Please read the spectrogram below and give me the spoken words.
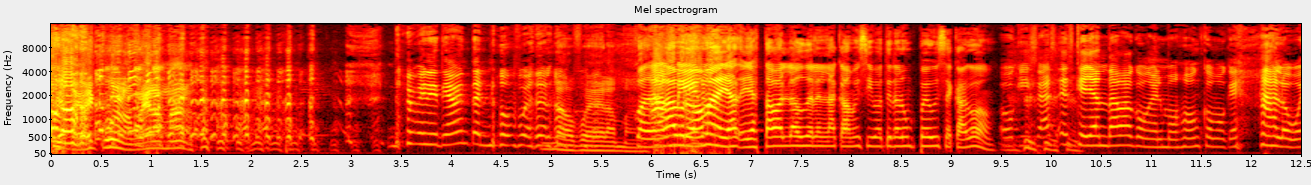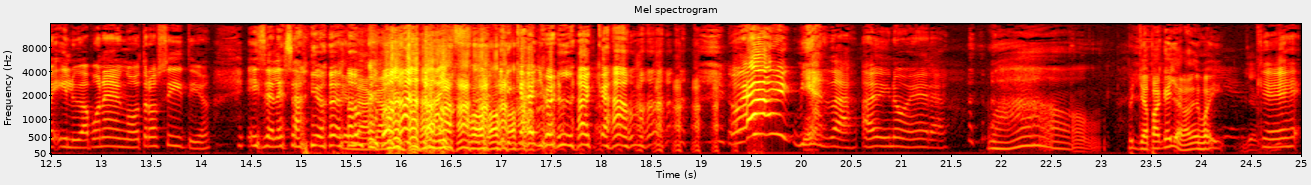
culo. el culo, no fue de las manos. Definitivamente no fue de No los- fue de las manos. ¿Cuál era A la menos- broma? Ella, ella estaba al lado de él en la cama y se iba a tirar un peo y se cagó. O quizás es que ella andaba con el mojón como que "Ah, lo voy- y lo iba a poner en otro sitio y se le salió de la Ay, y cayó en la cama. ¡Ay, mierda! Ahí no era. Wow. Pues ya para que ya la dejo ahí. ¿Qué,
